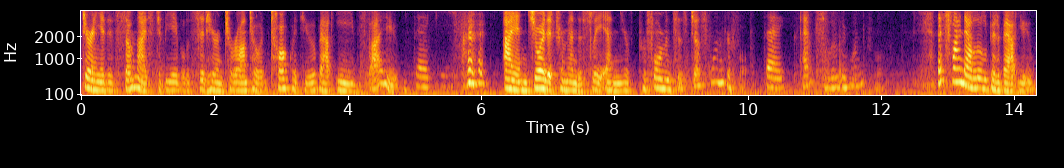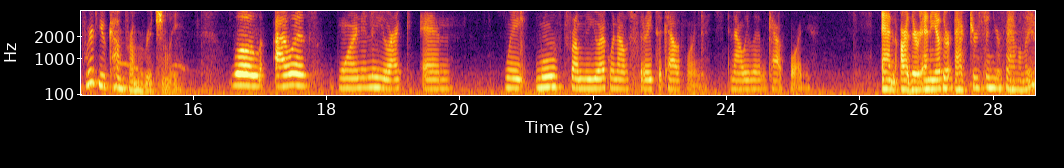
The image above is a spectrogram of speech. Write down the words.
Jurnee, it is so nice to be able to sit here in Toronto and talk with you about Eve's Bayou. Thank you. I enjoyed it tremendously, and your performance is just wonderful. Thanks. Absolutely wonderful. Let's find out a little bit about you. Where do you come from originally? Well, I was born in New York and we moved from New York when I was three to California. And now we live in California. And are there any other actors in your family?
